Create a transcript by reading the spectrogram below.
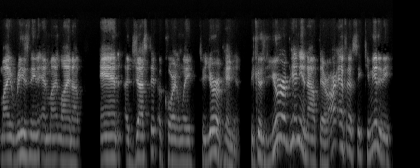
my reasoning and my lineup and adjust it accordingly to your opinion because your opinion out there, our FFC community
